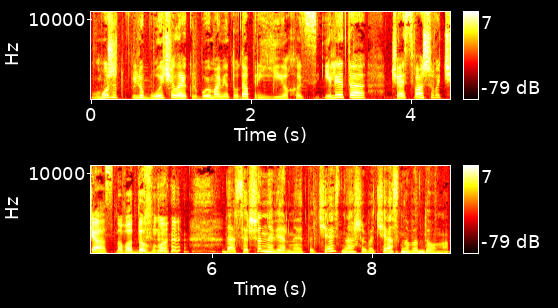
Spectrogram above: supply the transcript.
может любой человек в любой момент туда приехать, или это часть вашего частного дома? Да, совершенно верно, это часть нашего частного дома.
